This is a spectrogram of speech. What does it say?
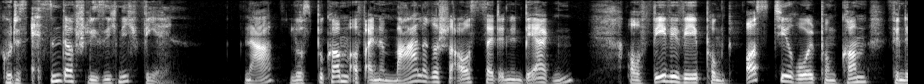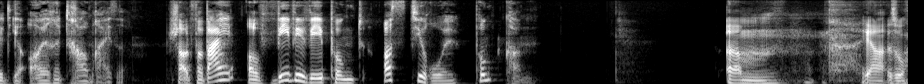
Gutes Essen darf schließlich nicht fehlen. Na, Lust bekommen auf eine malerische Auszeit in den Bergen? Auf www.osttirol.com findet ihr eure Traumreise. Schaut vorbei auf www.osttirol.com. Ähm, ja, also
